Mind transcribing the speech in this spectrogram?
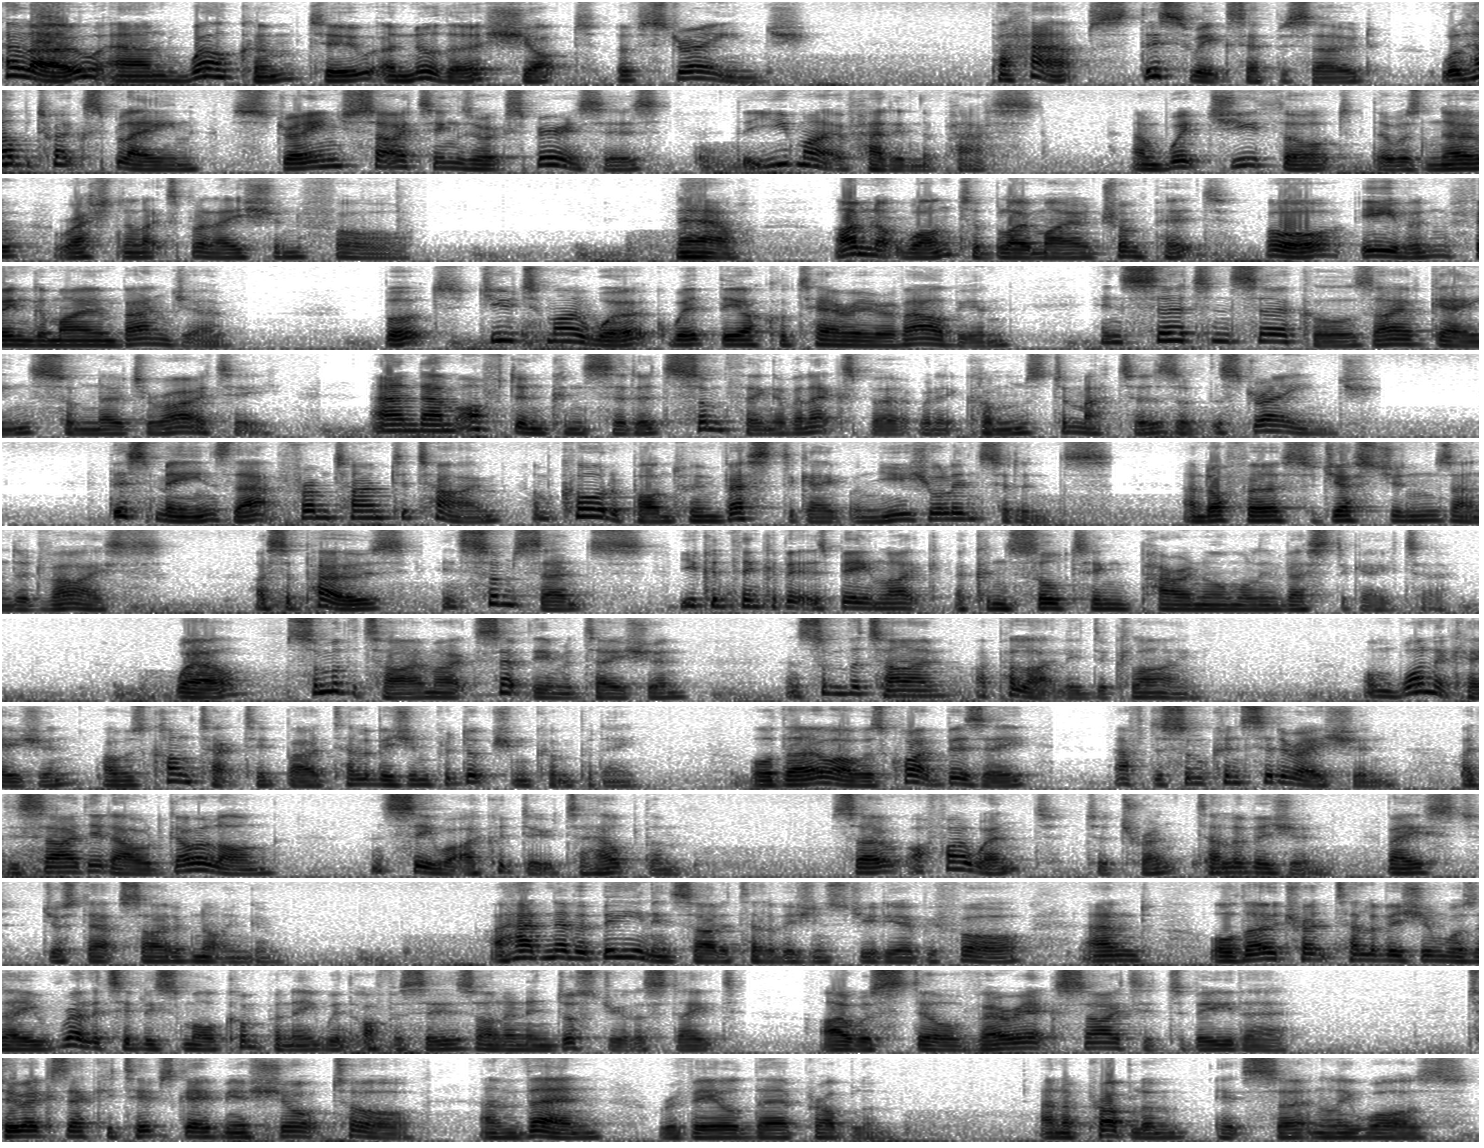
Hello, and welcome to another Shot of Strange. Perhaps this week's episode will help to explain strange sightings or experiences that you might have had in the past and which you thought there was no rational explanation for. Now, I'm not one to blow my own trumpet or even finger my own banjo, but due to my work with the Occultaria of Albion, in certain circles I have gained some notoriety, and am often considered something of an expert when it comes to matters of the strange. This means that from time to time I'm called upon to investigate unusual incidents and offer suggestions and advice. I suppose, in some sense, you can think of it as being like a consulting paranormal investigator. Well, some of the time I accept the invitation and some of the time I politely decline. On one occasion, I was contacted by a television production company. Although I was quite busy, after some consideration, I decided I would go along and see what I could do to help them. So off I went to Trent Television, based just outside of Nottingham. I had never been inside a television studio before, and although Trent Television was a relatively small company with offices on an industrial estate, I was still very excited to be there. Two executives gave me a short tour and then revealed their problem. And a problem it certainly was.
